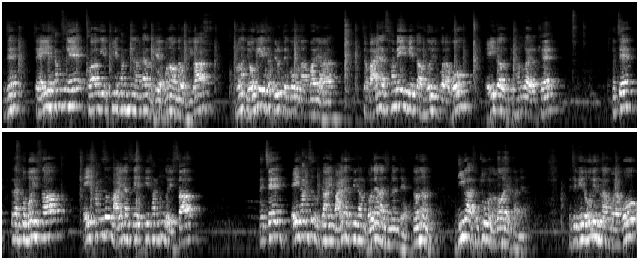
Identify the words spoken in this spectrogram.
그지? 자 A 삼성에 더하기 B 삼성이 한다는 게 뭐 나온다고 네가? 너는 여기에서 비롯된 거구나 그 말이야. 자 마이너스 3A, B에다가 뭐 해줄 거라고? A가 B 한 거야 이렇게. 그치? 그 다음 또 뭐 있어? A 삼승 마이너스에 B 삼승도 있어. 됐지? A 그 다음에 마이너스 B 삼 너잖아 지금 현재. 너는 네가 저쪽으로 넘어가야 될 거 아니야. 됐지? 니는 어디서 나온 거라고?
